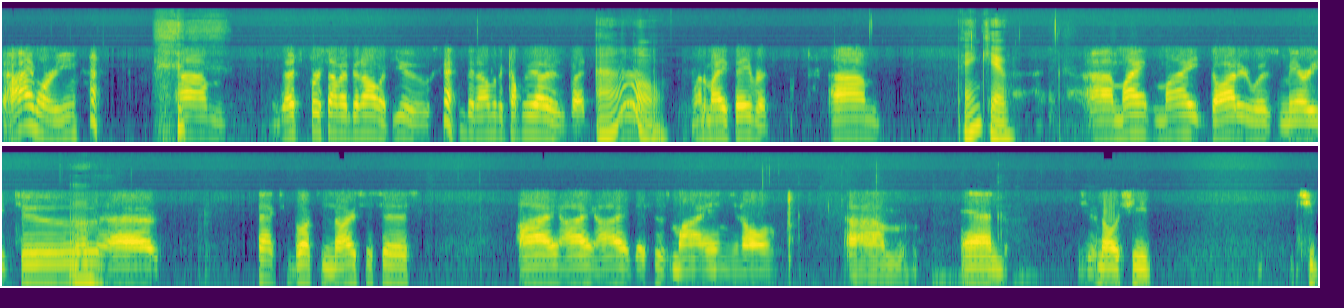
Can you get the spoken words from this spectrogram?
Hi, Maureen. um, that's the first time I've been on with you. I've been on with a couple of the others, but oh, one of my favorites. Um, Thank you. Uh, my my daughter was married to Oh. uh, textbook narcissist. I, I, I. This is mine. You know, um, and you know she she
